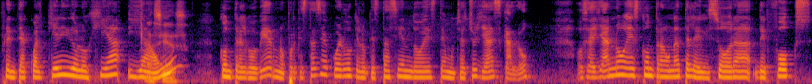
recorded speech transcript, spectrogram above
frente a cualquier ideología y aún contra el gobierno, porque estás de acuerdo que lo que está haciendo este muchacho ya escaló. O sea, ya no es contra una televisora de Fox,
